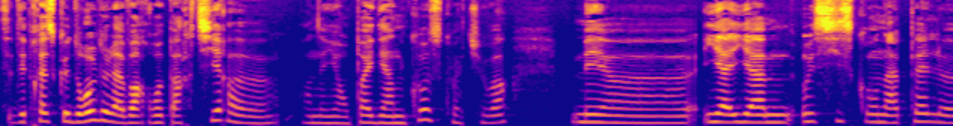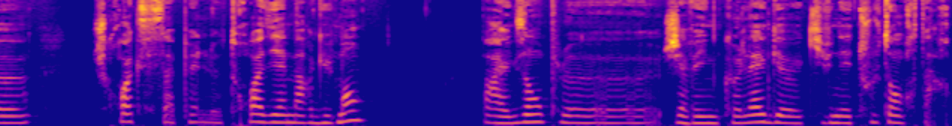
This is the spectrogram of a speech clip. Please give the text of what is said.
c'était presque drôle de l'avoir repartir euh, en n'ayant pas gain de cause, quoi, tu vois. Mais euh, il y, a, y a aussi ce qu'on appelle, euh, je crois que ça s'appelle le troisième argument. Par exemple, euh, j'avais une collègue qui venait tout le temps en retard,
